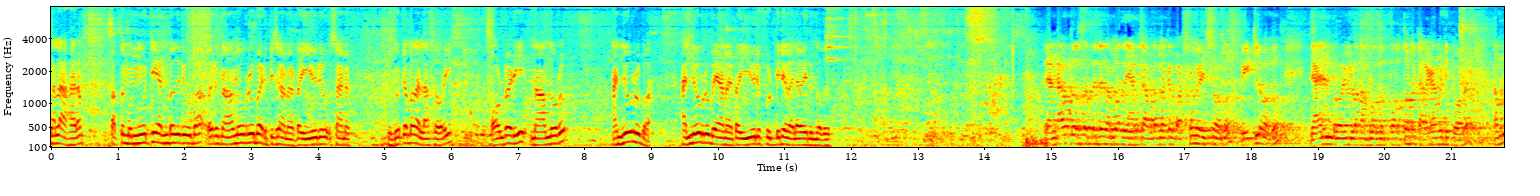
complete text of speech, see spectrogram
നല്ല ആഹാരം. പത്ത് മുന്നൂറ്റി എൺപത് രൂപ ഒരു നാനൂറ് രൂപ അടുപ്പിച്ചാണ് കേട്ടോ ഈ ഒരു സാധനം. മുന്നൂറ്റമ്പതല്ല സോറി ഓൾറെഡി നാനൂറ് അഞ്ഞൂറ് രൂപ. അഞ്ഞൂറ് രൂപയാണ് കേട്ടോ ഈ ഒരു ഫുഡിന് വില വരുന്നത്. രണ്ടാമത്തെ ദിവസത്തിൽ നമ്മൾ നേരത്തെ അവിടെ നിന്നൊക്കെ ഭക്ഷണം കഴിച്ചു വന്നു വീട്ടിൽ വന്നു. ഞാനും ബ്രോയും കൂടെ നമ്മളൊന്ന് പുറത്തോട്ട് കറങ്ങാൻ വേണ്ടി പോകണം നമ്മൾ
